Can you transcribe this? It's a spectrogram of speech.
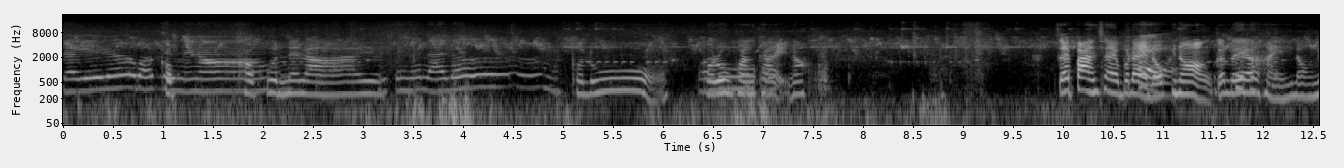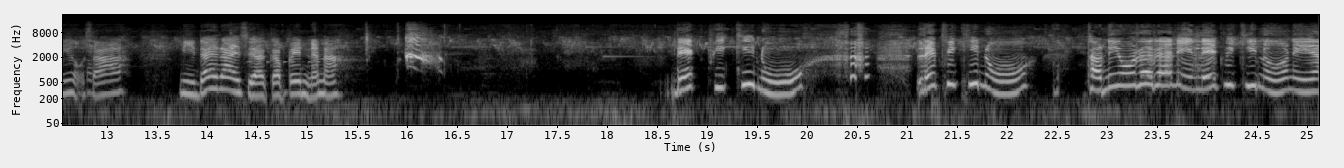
ใจเยอะๆว่าเป็นไงน้องขอบคุณในลายเป็นเวลาเลยๆพ่อลุงพ่อลุงฟังไทยเนาะใจปานใส่บ่ได้ดอกพี่น้องก็เลยเอาให้น้องนิ้วซะนี่ได้ได้เสือก็เป็นนะนะเด็กพริกขี้หนู เล็กพริกขี้หนูเท่านิ้วได้ได้นี่เล็กพริกขี้หนูเนี่ย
